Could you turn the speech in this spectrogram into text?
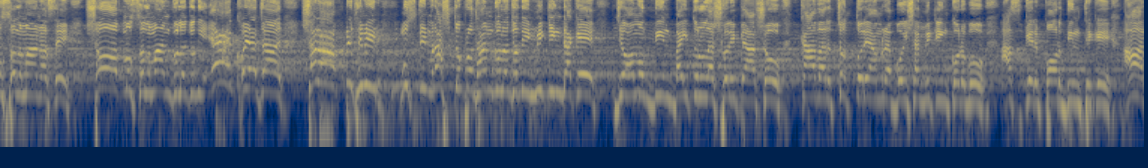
মুসলমান আছে। সব মুসলমানগুলো যদি এক হয়ে যায়, সারা পৃথিবীর মুসলিম রাষ্ট্রপ্রধানগুলো যদি মিটিং ডাকে যে, অমুক দিন বাইতুল্লাহ শরীফে আসো, কাবার চত্বরে আমরা বৈশা মিটিং করব। আজকের পর দিন থেকে আর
